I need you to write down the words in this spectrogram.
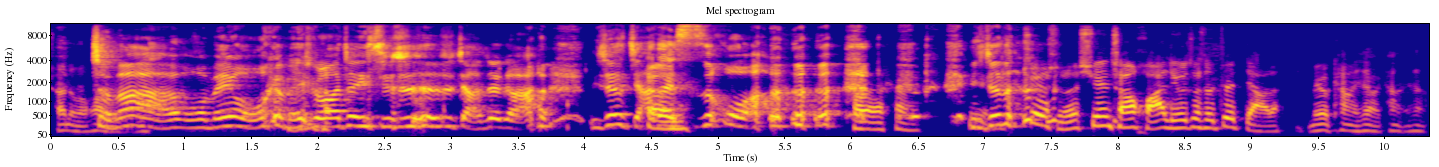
传统文化。什么啊？我没有，我可没说 这一期是是讲这个啊，你这夹带私货，你真的确实宣传华流就是最屌的，没有开玩笑，开玩笑，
